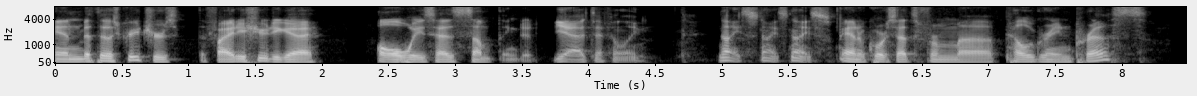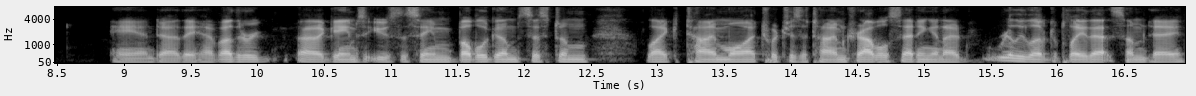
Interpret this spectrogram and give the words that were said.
and mythos creatures, the fighty shooty guy always has something to do. Yeah, definitely. Nice, nice, nice. And of course, that's from uh, Pelgrane Press and uh, they have other uh, games that use the same bubblegum system like time watch which is a time travel setting and i'd really love to play that someday.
